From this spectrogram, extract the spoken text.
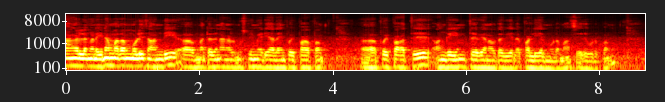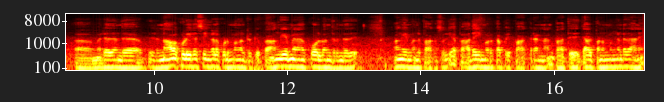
நாங்கள் எங்களோட இன மதம் மொழி தாண்டி மற்றது நாங்கள் முஸ்லீம் ஏரியாலையும் போய் பார்ப்போம். போய் பார்த்து அங்கேயும் தேவையான உதவிகளை பள்ளிகள் மூலமாக செய்து கொடுப்போம். மற்றது அந்த நாவக்குழியில் சிங்கள குடும்பங்கள் இருக்குது இப்போ அங்கேயும் எனக்கு கோல் வந்திருந்தது. அங்கேயும் வந்து பார்க்க சொல்லி அப்போ அதையும் ஒருக்கா போய் பார்க்குறேன் நான். பார்த்து யாழ்ப்பாணம் தானே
